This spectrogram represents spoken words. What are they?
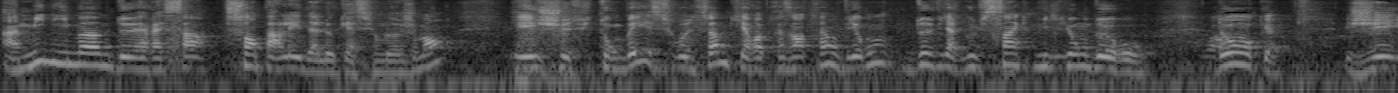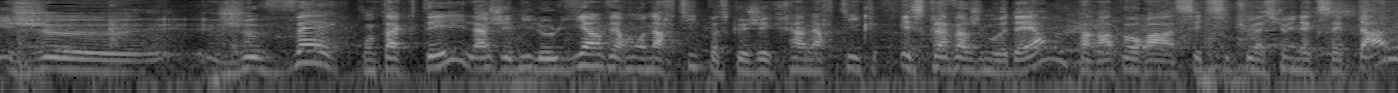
un minimum de RSA sans parler d'allocation logement, et je suis tombé sur une somme qui représenterait environ 2,5 millions d'euros. Donc je vais contacter, là j'ai mis le lien vers mon article parce que j'ai écrit un article esclavage moderne par rapport à cette situation inacceptable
